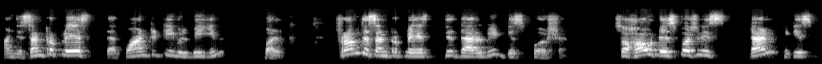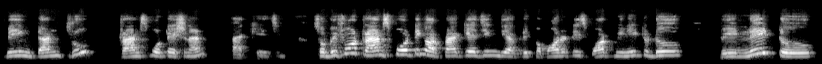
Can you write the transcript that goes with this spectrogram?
And the center place, the quantity will be in bulk. From the center place, there will be dispersion. So how dispersion is done? It is being done through transportation and packaging. So before transporting or packaging the agri commodities, what we need to do, we need to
